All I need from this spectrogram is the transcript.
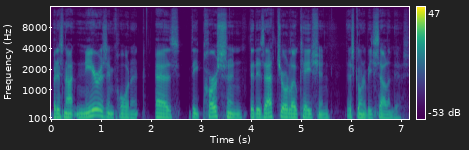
but it's not near as important as the person that is at your location that's going to be selling this.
